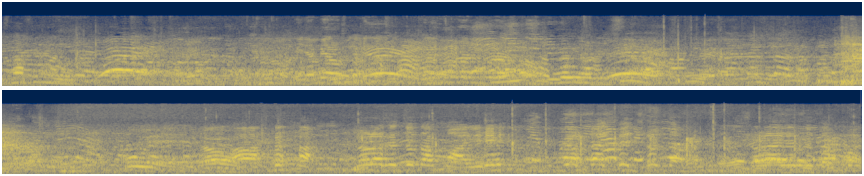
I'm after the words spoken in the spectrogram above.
Está. Mira, mira los No lo has hecho tan mal, ¿eh? No lo has hecho tan, no lo has hecho tan mal.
